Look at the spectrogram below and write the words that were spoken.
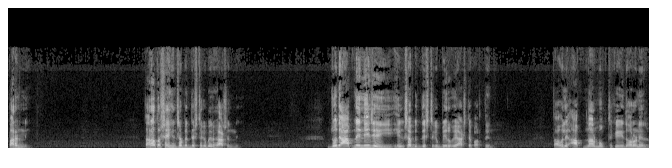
পারেননি। তারা তো সেই হিংসা বিদ্বেষ থেকে বের হয়ে আসেননি। যদি আপনি নিজেই হিংসা বিদ্বেষ থেকে বের হয়ে আসতে পারতেন তাহলে আপনার মুখ থেকে এই ধরনের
